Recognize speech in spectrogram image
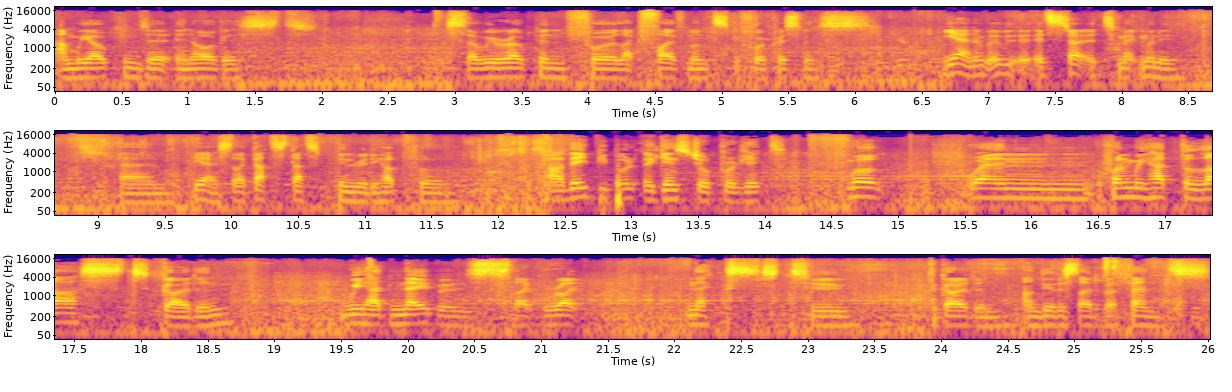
and we opened it in August. So we were open for like five months before Christmas. Yeah, and it, it started to make money. And yeah, so like that's that's been really helpful. Are they people against your project? Well, when when we had the last garden, we had neighbours like right next to the garden on the other side of our fence,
